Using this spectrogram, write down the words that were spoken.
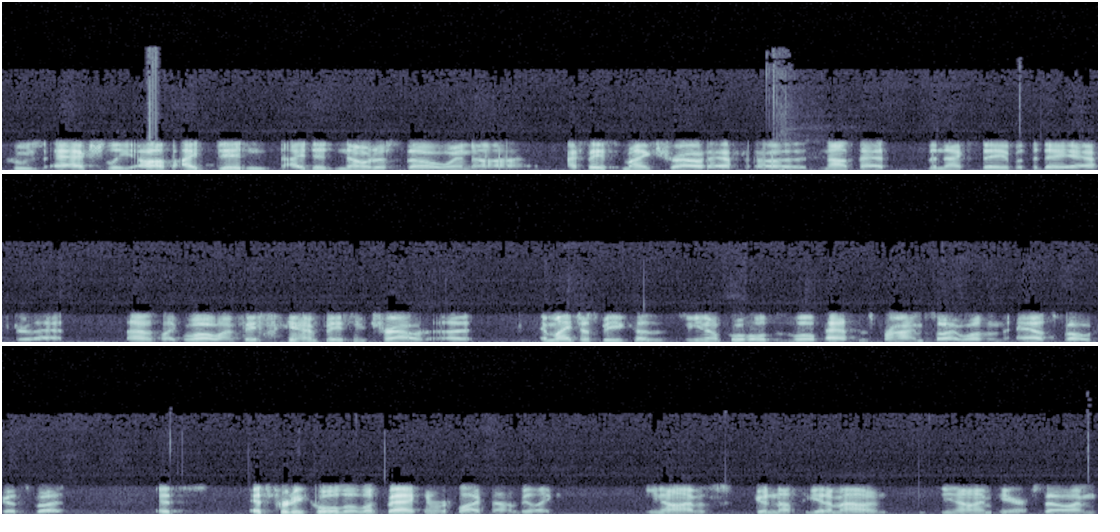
who's actually up. I did. I did notice though when uh, I faced Mike Trout after, uh, not that the next day, but the day after that. I was like, whoa, I'm facing. I'm facing Trout. Uh, it might just be because you know Pujols is a little past his prime, so I wasn't as focused. But it's it's pretty cool to look back and reflect on and be like, you know, I was good enough to get him out, and you know, I'm here, so I'm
